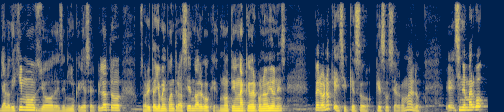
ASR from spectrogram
Ya lo dijimos, yo desde niño quería ser piloto, pues ahorita yo me encuentro haciendo algo que no tiene nada que ver con aviones, pero no quiere decir que eso, que eso sea algo malo. Eh, sin embargo,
